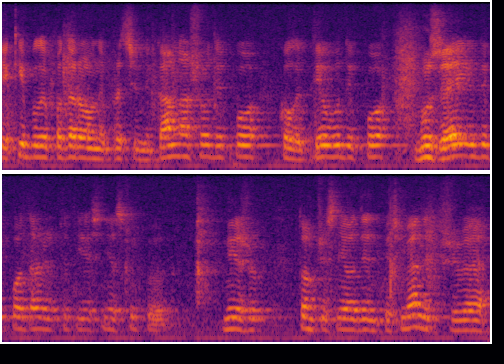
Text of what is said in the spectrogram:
які були подаровані працівникам нашого депо, колективу депо, музею депо, навіть тут є книжок, в тому числі один письменник живе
